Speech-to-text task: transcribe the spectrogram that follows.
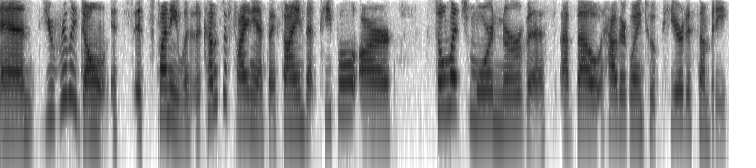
and you really don't. It's it's funny when it comes to finance. I find that people are so much more nervous about how they're going to appear to somebody,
